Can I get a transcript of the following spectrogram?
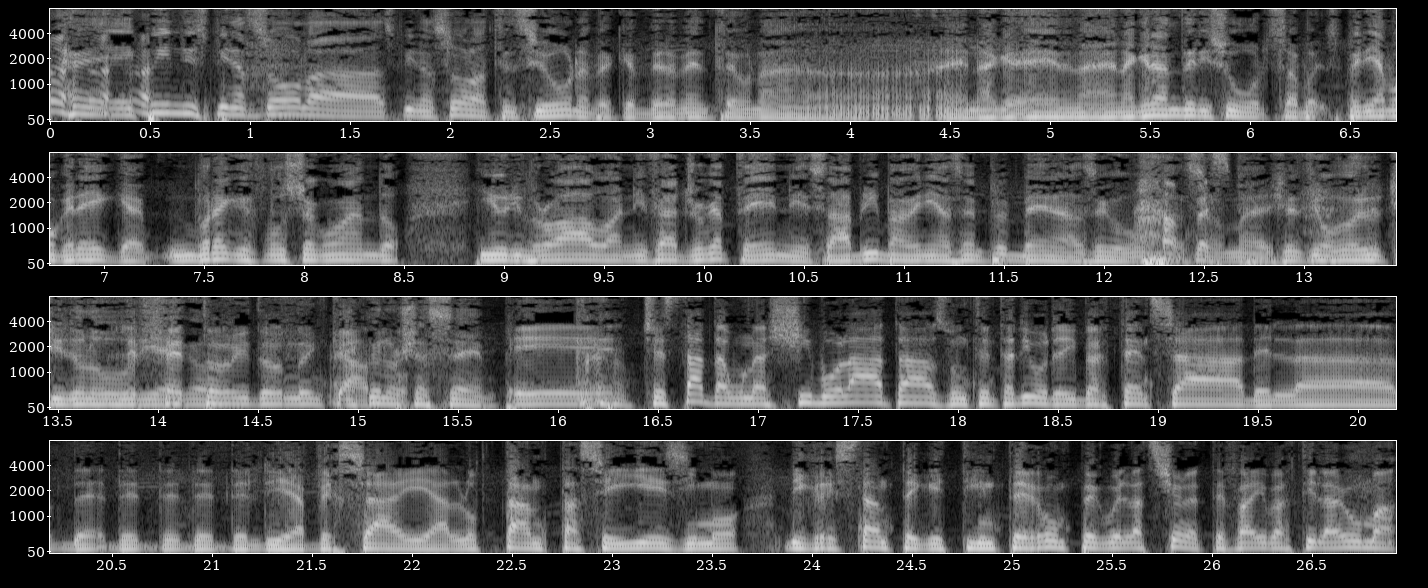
Eh, e quindi Spinazzola, Spinazzola, attenzione perché è veramente una, è una, è una, è una grande risorsa. Speriamo che regga. Vorrei che fosse quando io riprovavo anni fa a giocare a tennis, la prima veniva sempre bene, la seconda ah, insomma, sentiamo fuori tutti i dolori. L'effetto ecco. ritorno in campo. Eh, quello c'è sempre. E c'è stata una scivolata su un tentativo di ripartenza del, de, de, de, degli avversari all'86esimo di Cristante parte che ti interrompe quell'azione e ti fa ripartire la Roma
